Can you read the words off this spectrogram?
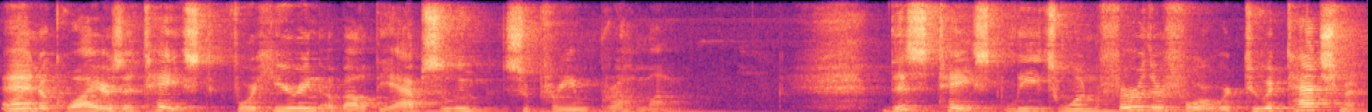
and acquires a taste for hearing about the absolute supreme Brahman. This taste leads one further forward to attachment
